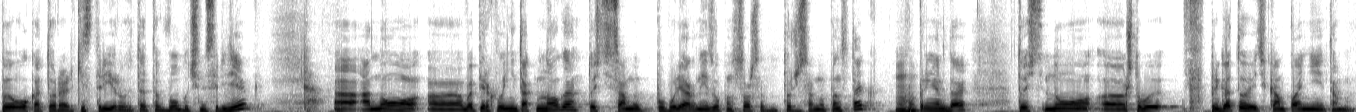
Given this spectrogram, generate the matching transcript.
ПО, которое оркестрирует это в облачной среде, оно, во-первых, его не так много, то есть самый популярный из open source это тот же самый OpenStack, uh-huh. например, да, то есть, но чтобы приготовить компании там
